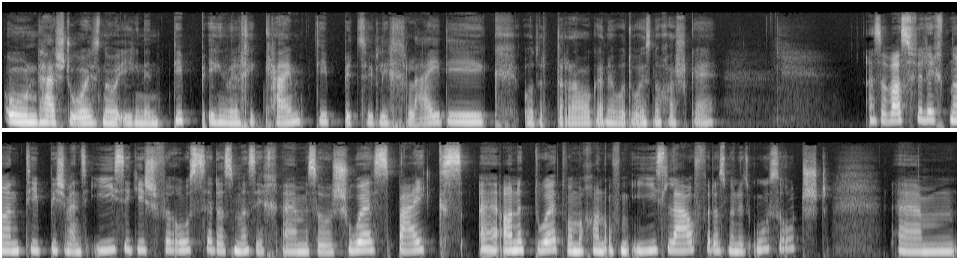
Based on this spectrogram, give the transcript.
Und hast du uns noch irgendeinen Tipp, irgendwelche Keimtipp bezüglich Kleidung oder Tragen, wo du uns noch geben kannst Also was vielleicht noch ein Tipp ist, wenn es eisig ist für aussen, dass man sich ähm, so Schuhe-Spikes äh, tut, wo man kann auf dem Eis laufen kann, dass man nicht ausrutscht. Ähm,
